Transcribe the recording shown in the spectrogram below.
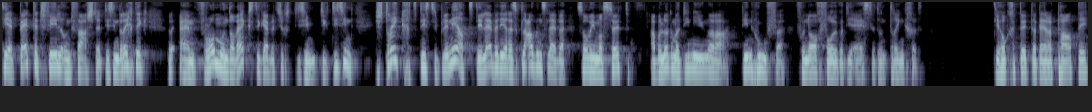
die bettet viel und fastet. Die sind richtig, ähm, fromm unterwegs. Die geben sich, die sind, die, die sind strikt diszipliniert. Die leben ihr Glaubensleben, so wie man es sollte. Aber schau mal deine Jünger an. Dein Haufen von Nachfolgern, die essen und trinken. Die hocken dort an dieser Party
